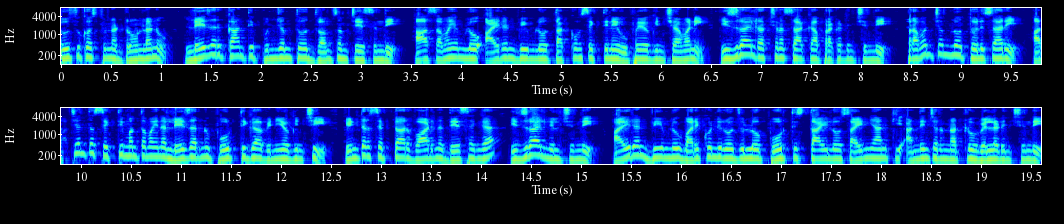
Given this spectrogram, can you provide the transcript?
దూసుకొస్తున్న డ్రోన్లను లేజర్ కాంతి పుంజంతో ధ్వంసం చేసింది. ఆ సమయంలో ఐరన్ బీమ్లో తక్కువ శక్తినే ఉపయోగించామని ఇజ్రాయెల్ రక్షణ శాఖ ప్రకటించింది. ప్రపంచంలో తొలిసారి అత్యంత శక్తివంతమైన లేజర్ను పూర్తిగా వినియోగించి ఇంటర్సెప్టార్ వాడిన దేశంగా ఇజ్రాయెల్ నిలిచింది. ఐరన్ బీమ్ను మరికొన్ని రోజుల్లో పూర్తి స్థాయిలో సైన్యానికి అందించనున్నట్లు వెల్లడించింది.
